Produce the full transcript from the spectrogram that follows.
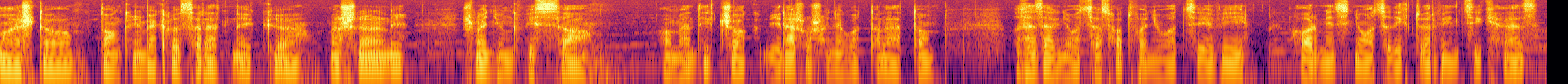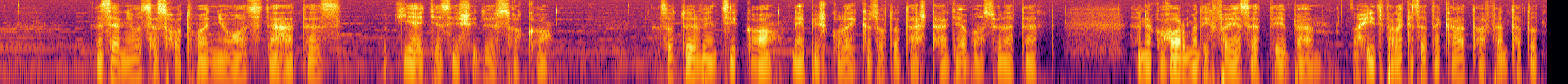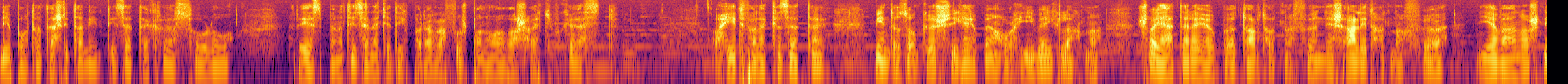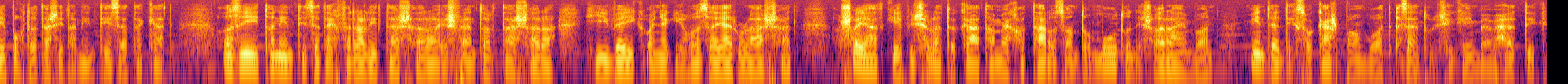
Ma este a tankönyvekről szeretnék mesélni, és megyünk vissza, ameddig csak írásos anyagot találtam, az 1868 évi 38. törvénycikkhez. 1868, tehát ez a kiegyezés időszaka. Ez a törvénycikk a népiskolai közoktatás tárgyában született. Ennek a harmadik fejezetében a hitfelekezetek által fenntartott népoktatási tanintézetekről szóló részben a 11. paragrafusban olvashatjuk ezt. A hitfelekezetek mindazon községekben, ahol híveik laknak, saját erejükből tarthatnak fönn és állíthatnak föl nyilvános népoktatási tanintézeteket. Az így tanintézetek felállítására és fenntartására híveik anyagi hozzájárulását a saját képviseletük által meghatározandó módon és arányban, mint eddig szokásban volt, ezentúl is igénybe vehetik.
